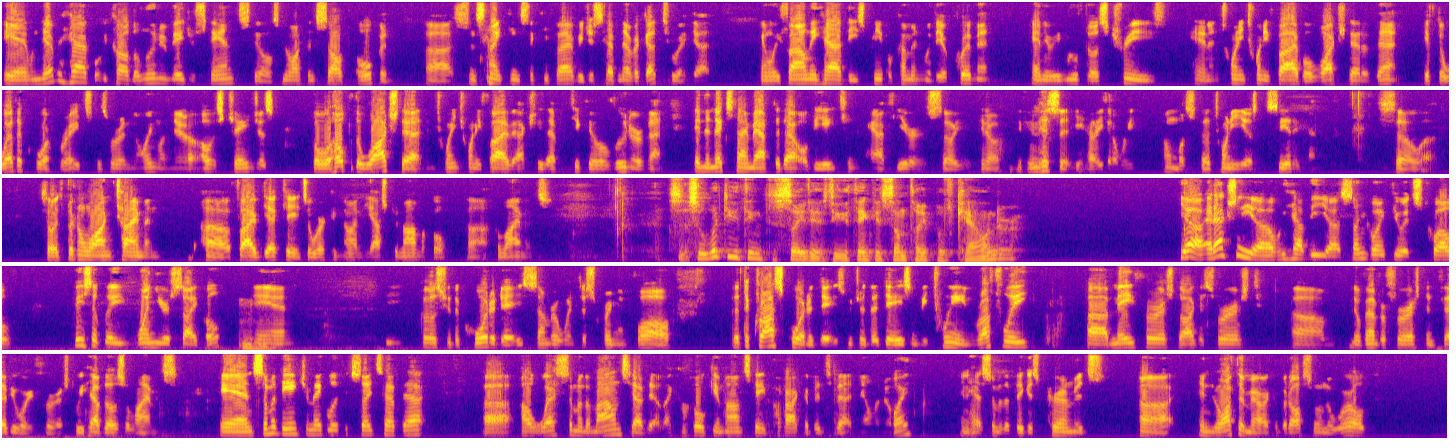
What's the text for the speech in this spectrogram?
and we never had what we call the lunar major standstills, north and south open, uh, since 1965. We just have never got to it yet. And we finally had these people come in with the equipment and they removed those trees. And in 2025, we'll watch that event if the weather cooperates, because we're in New England, there always changes. But we'll hope to watch that in 2025, actually, that particular lunar event. And the next time after that will be 18 and a half years. So, you know, if you miss it, you know, you got to wait almost uh, 20 years to see it again. So, uh, so it's been a long time and uh, five decades of working on the astronomical uh, alignments. So, so, what do you think the site is? Do you think it's some type of calendar? Yeah, it actually, uh, we have the uh, sun going through its 12 basically one year cycle mm-hmm. and it goes through the quarter days summer winter spring and fall but the cross quarter days which are the days in between roughly uh, may 1st august 1st um, november 1st and february 1st we have those alignments and some of the ancient megalithic sites have that uh, out west some of the mounds have that like cahokia mound state park i've been to that in illinois and has some of the biggest pyramids uh, in north america but also in the world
